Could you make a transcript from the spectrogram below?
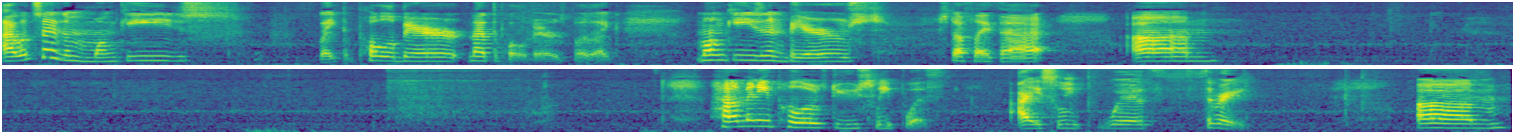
I would say the monkeys, like the polar bear, not the polar bears, but like monkeys and bears, stuff like that. Um, How many pillows do you sleep with? I sleep with three. Um,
